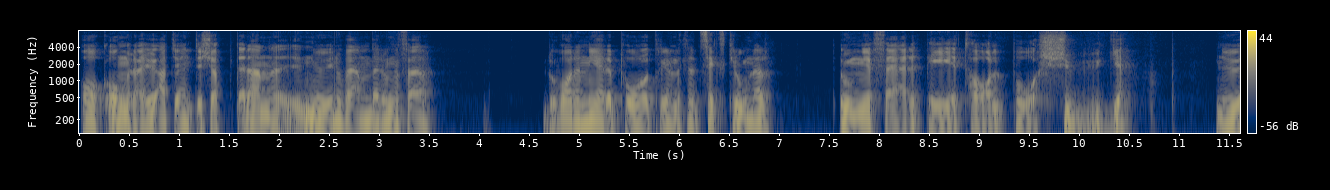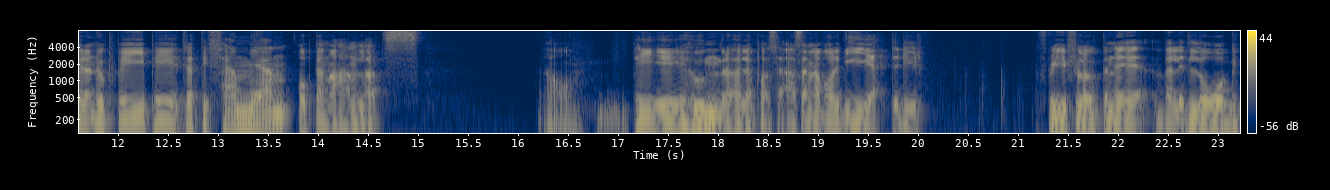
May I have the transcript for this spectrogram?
Och ångrar ju att jag inte köpte den eh, nu i november ungefär. Då var den nere på 336 kronor. Ungefär ett P tal på 20. Nu är den uppe i P 35 igen och den har handlats Ja, P 100 höll jag på att säga. Alltså den har varit jättedyr. Free floaten är väldigt låg.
